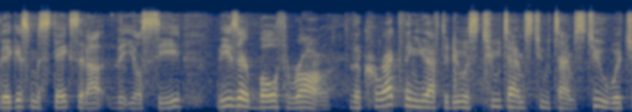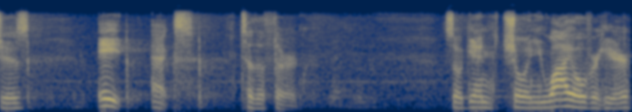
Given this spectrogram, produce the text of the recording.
biggest mistakes that, I, that you'll see. These are both wrong. The correct thing you have to do is 2 times 2 times 2, which is 8x to the third. So again, showing you why over here,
